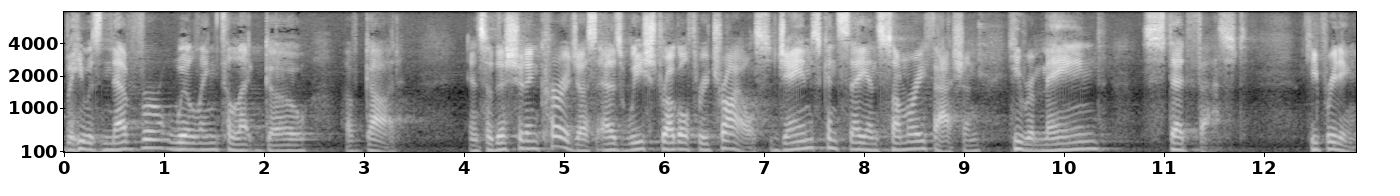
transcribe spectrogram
but he was never willing to let go of God. And so, this should encourage us as we struggle through trials. James can say, in summary fashion, he remained steadfast. Keep reading.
